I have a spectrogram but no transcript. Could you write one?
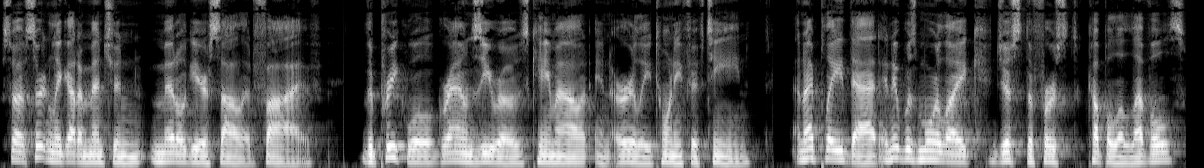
So I've certainly got to mention Metal Gear Solid 5. The prequel, Ground Zeroes, came out in early 2015, and I played that, and it was more like just the first couple of levels.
